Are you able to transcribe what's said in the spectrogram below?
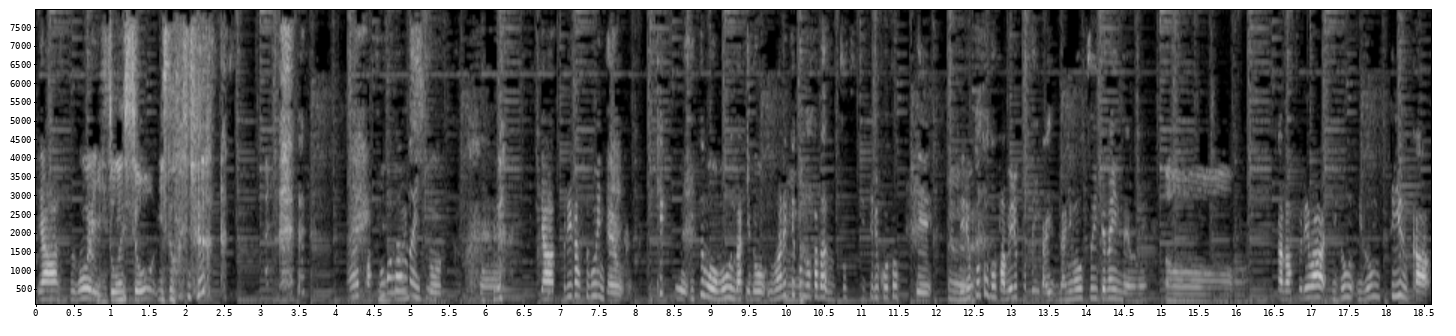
ーいやー、すごい。依存症？依存症？やっぱそうなんないと、いや、それがすごいんだよ。結構いつも思うんだけど、生まれてこの方ずっとついてることって、寝ることと食べること以外何もついてないんだよね。あだからそれは依存、依存っていうか、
